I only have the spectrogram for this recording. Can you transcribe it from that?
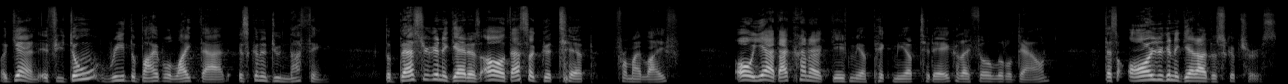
Again, if you don't read the Bible like that, it's going to do nothing. The best you're going to get is, oh, that's a good tip for my life. Oh, yeah, that kind of gave me a pick me up today because I feel a little down. That's all you're going to get out of the scriptures.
